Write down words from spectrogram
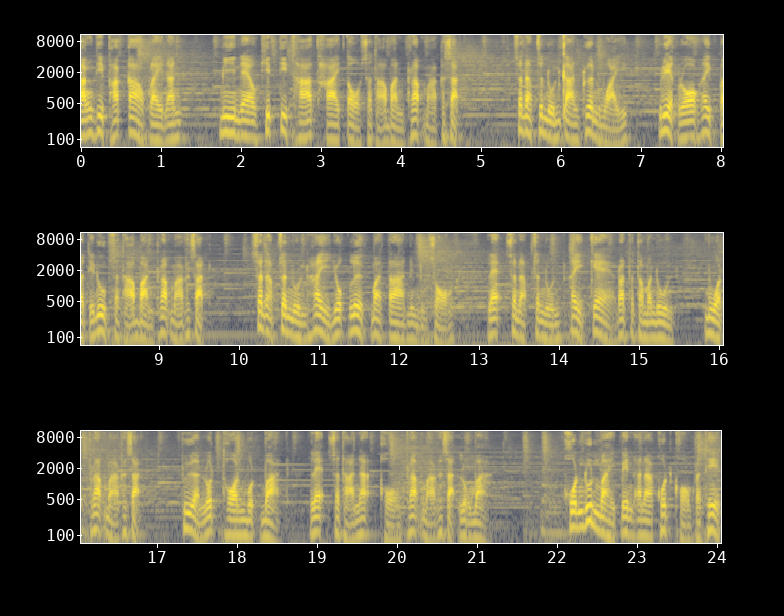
ทั้งที่พักก้าวไกลนั้น มีแนวคิดที่ท้าทายต่อสถาบันพระมหากษัตริย์ สนับสนุนการเคลื่อนไหว เรียกร้องให้ปฏิรูปสถาบันพระมหากษัตริย์ สนับสนุนให้ยกเลิกมาตรา1นึและสนับสนุนให้แก้รัฐธรรมนูญ หมวดพระมหากษัตริย์ เพื่อลดทอนบทบาท และสถานะของพระมหากษัตริย์ลงมา คนรุ่นใหม่เป็นอนาคตของประเทศ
